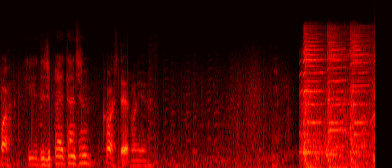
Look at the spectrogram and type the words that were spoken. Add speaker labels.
Speaker 1: What?
Speaker 2: You, did you pay attention?
Speaker 1: Of course, Dad. What are you...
